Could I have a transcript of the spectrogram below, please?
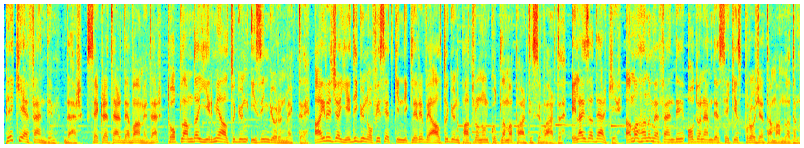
"Peki efendim." der. Sekreter devam eder. Toplamda 26 gün izin görünmekte. Ayrıca 7 gün ofis etkinlikleri ve 6 gün patronun kutlama partisi vardı. Eliza der ki "Ama hanımefendi o dönemde 8 proje tamamladım."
